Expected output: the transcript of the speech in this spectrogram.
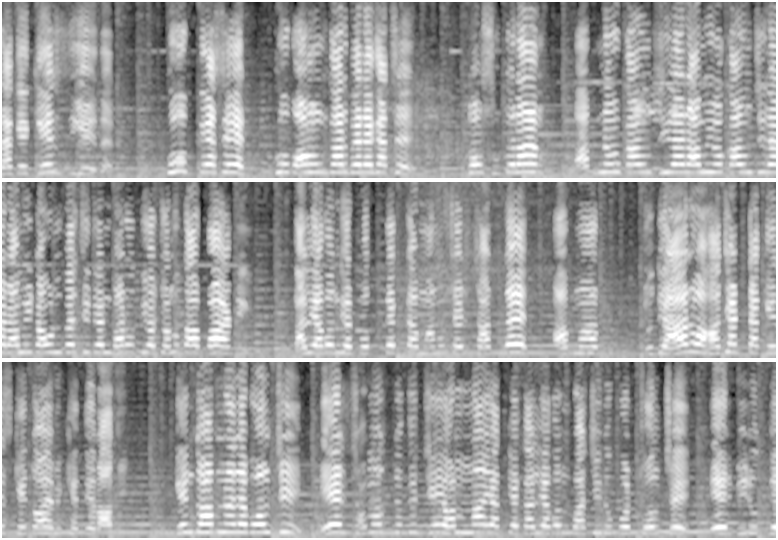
তাকে কেস দিয়ে দেন। খুব কেসের, খুব অহংকার বেড়ে গেছে। তো সুতরাং আপনিও কাউন্সিলর আমিও কাউন্সিলর আমি টাউন প্রেসিডেন্ট ভারতীয় জনতা পার্টি। কালিয়াগঞ্জের প্রত্যেকটা মানুষের স্বার্থে আপনার যদি আরও হাজারটা কেস খেতে হয়, আমি খেতে রাজি। কিন্তু আপনাদের বলছি, এর সমস্ত যে অন্যায় আজকে কালিয়াগঞ্জবাসীর উপর চলছে। এর বিরুদ্ধে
